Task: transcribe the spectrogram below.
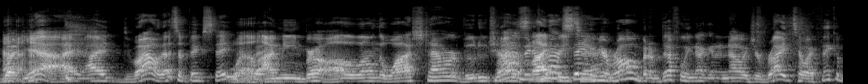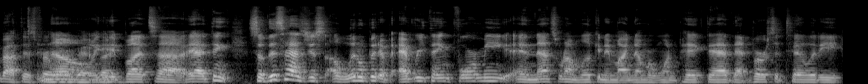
but yeah, I, I wow, that's a big statement. Well. I mean, bro, all along the Watchtower, Voodoo No, Child, I mean, Slide I'm not Return. saying you're wrong, but I'm definitely not going to acknowledge you're right until I think about this for a No, little bit. but, uh, yeah, I think so. This has just a little bit of everything for me, and that's what I'm looking in my number one pick. Dad, that versatility,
